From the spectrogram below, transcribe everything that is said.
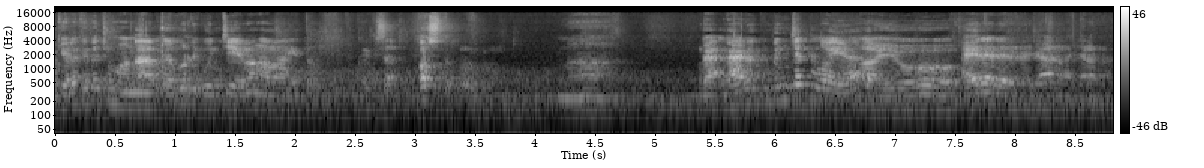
kira kita cuma ah, dapur dikunci emang sama itu. Gak bisa. Oh, stop. Nah, Nggak nggak ada pencet lo ya. ayo Ayo, jangan lah, jangan lah.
